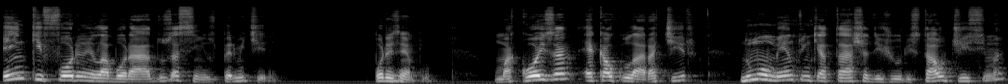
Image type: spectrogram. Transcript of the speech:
em que foram elaborados assim os permitirem. Por exemplo, uma coisa é calcular a TIR no momento em que a taxa de juros está altíssima,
